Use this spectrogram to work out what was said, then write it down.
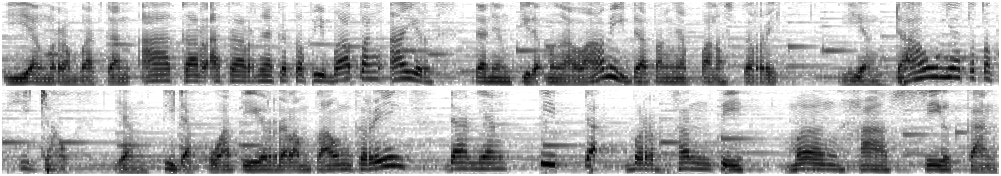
yang merambatkan akar-akarnya ke tepi batang air, dan yang tidak mengalami datangnya panas terik, yang daunnya tetap hijau, yang tidak khawatir dalam tahun kering, dan yang tidak berhenti menghasilkan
